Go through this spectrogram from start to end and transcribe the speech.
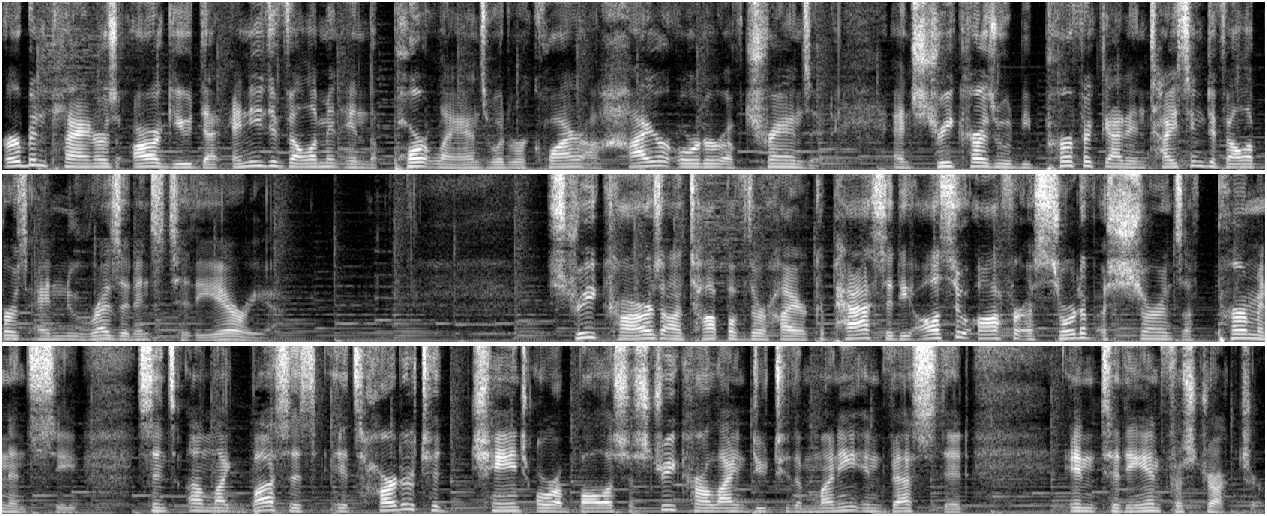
Urban planners argued that any development in the Portlands would require a higher order of transit, and streetcars would be perfect at enticing developers and new residents to the area. Streetcars, on top of their higher capacity, also offer a sort of assurance of permanency, since unlike buses, it's harder to change or abolish a streetcar line due to the money invested into the infrastructure.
